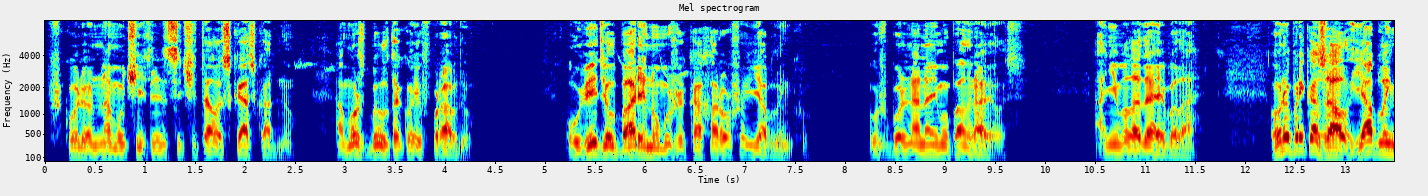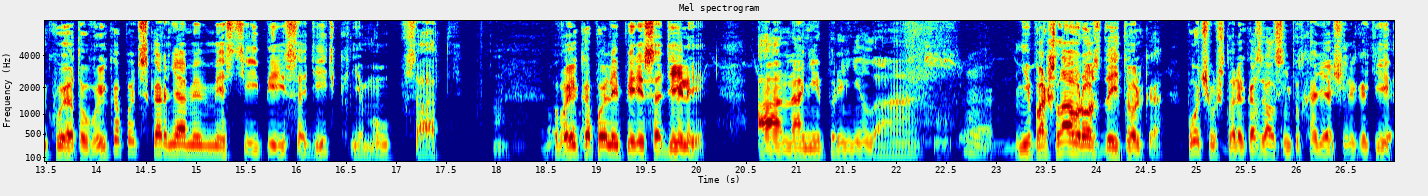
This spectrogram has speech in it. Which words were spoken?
в школе нам учительница читала сказку одну. А может, было такое и вправду. Увидел барин у мужика хорошую яблоньку. Уж больно она ему понравилась. А не молодая была. Он и приказал яблоньку эту выкопать с корнями вместе и пересадить к нему в сад. Выкопали, пересадили, а она не принялась. Не пошла в рост, да и только. Почва, что ли, оказалась неподходящей, или какие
